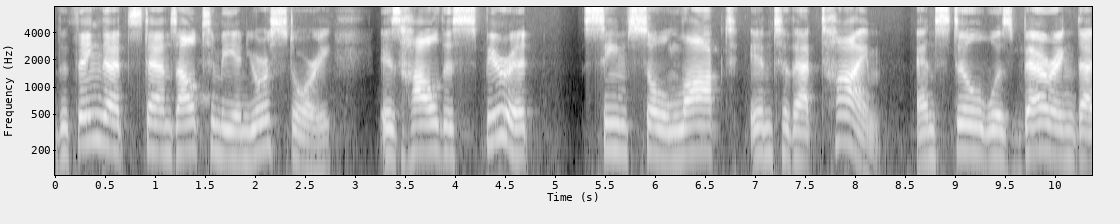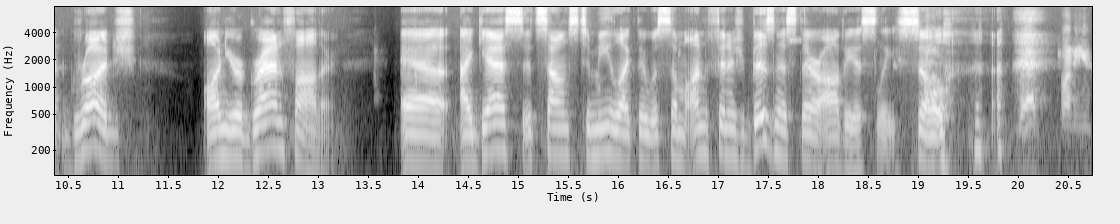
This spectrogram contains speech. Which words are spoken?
the thing that stands out to me in your story is how the spirit seemed so locked into that time and still was bearing that grudge on your grandfather. Uh, I guess it sounds to me like there was some unfinished business there, obviously. So. that's funny you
